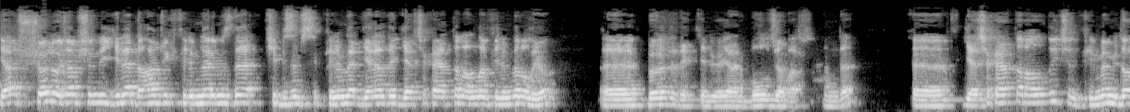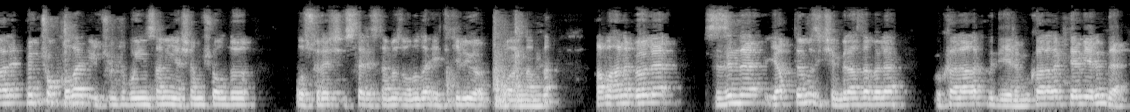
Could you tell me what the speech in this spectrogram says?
Ya şöyle hocam şimdi yine daha önceki filmlerimizde ki bizim filmler genelde gerçek hayattan alınan filmler oluyor. Ee, böyle de denk geliyor yani bolca var hem de. Ee, gerçek hayattan alındığı için filme müdahale etmek çok kolay değil. Çünkü bu insanın yaşamış olduğu o süreç ister istemez onu da etkiliyor bu anlamda. Ama hani böyle sizinle yaptığımız için biraz da böyle ukalalık mı diyelim, ukalalık demeyelim de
